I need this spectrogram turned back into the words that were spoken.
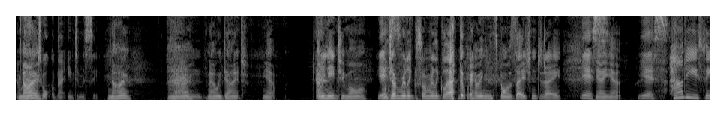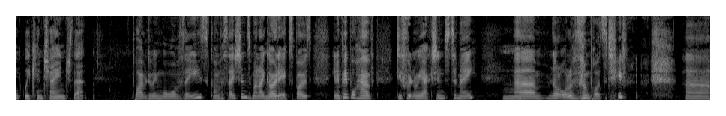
And No. We don't talk about intimacy. No, no, And- no, we don't. Yeah, and, we need to more. Which I'm really, so I'm really glad that we're having this conversation today. Yes. Yeah, yeah. Yes. How do you think we can change that? By doing more of these conversations, when I go to expos, you know, people have different reactions to me. Um, not all of them positive. uh,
